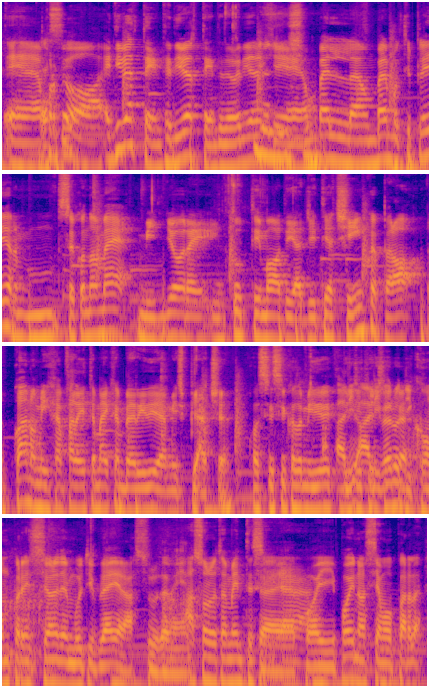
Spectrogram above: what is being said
È Eh proprio è divertente, è divertente. Devo dire che è Bellissimo. un bel, un bel multiplayer. mm, secondo me migliore in tutti i modi a GTA 5, però qua non mi farete mai cambiare idea, mi spiace. Qualsiasi cosa mi direte A, di GTA a livello 5, di comprensione del multiplayer, assolutamente. assolutamente sì. Cioè, eh. poi, poi non stiamo parlando.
